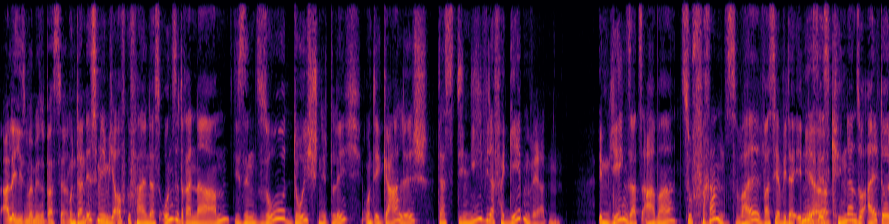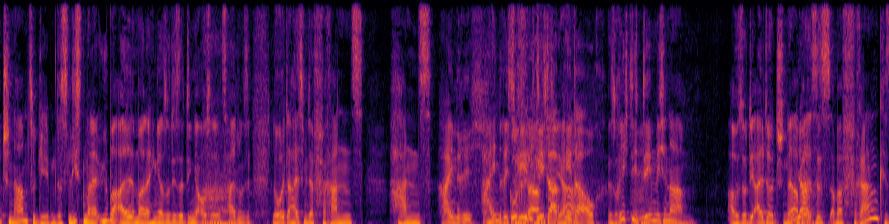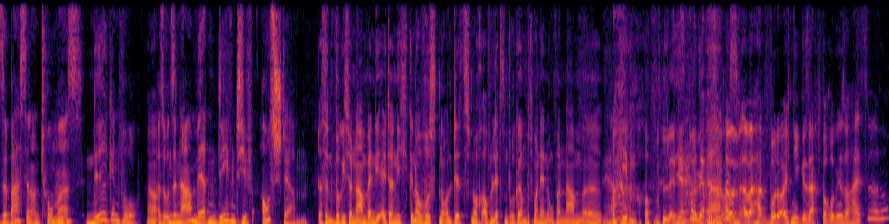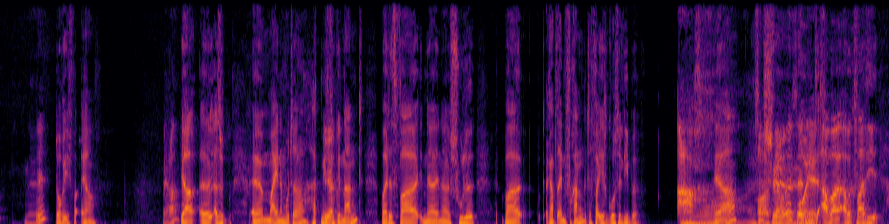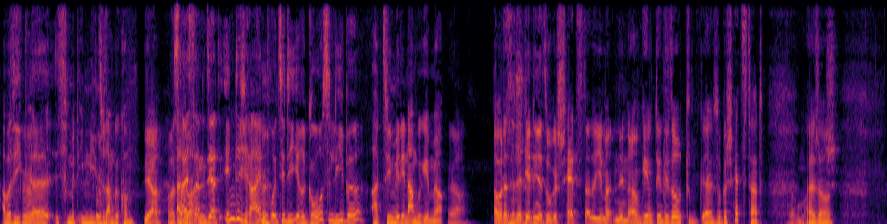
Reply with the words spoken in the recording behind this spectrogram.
alle hießen bei mir Sebastian. Und dann ist mir nämlich aufgefallen, dass unsere drei Namen, die sind so durchschnittlich und egalisch, dass die nie wieder vergeben werden. Im Gegensatz aber zu Franz, weil was ja wieder in ist, Ja. ist Kindern so altdeutsche Namen zu geben. Das liest man ja überall immer, da hängen ja so diese Dinge aus in den Zeitungen. Leute heißen wieder Franz, Hans, Heinrich, Heinrich, Gustav. Peter, Peter auch. So richtig dämliche Namen. Also die altdeutschen, ne? Aber Ja. es ist aber Frank, Sebastian und Thomas nirgendwo. Ja. Also unsere Namen werden definitiv aussterben. Das sind wirklich so Namen, wenn die Eltern nicht genau wussten und jetzt noch auf den letzten Drücker muss man dann irgendwann einen Namen äh, geben. auf den letzten Ja, Drücker. so Aber, aber hat, wurde euch nie gesagt, warum ihr so heißt oder so? Doch, ich war, ja. Ja? Ja, äh, also äh, meine Mutter hat mich Ja. so genannt, weil das war in der, in der Schule, war gab es einen Frank, das war ihre große Liebe. Ach, Ja. Das ist schön. sehr Und nett. aber aber quasi, aber sie äh, ist mit ihm nie zusammengekommen. ja. Aber was Also- heißt dann, sie hat in dich rein projiziert die ihre große Liebe. Hat sie mir den Namen gegeben, ja. Ja. Aber das, die hat den ja so geschätzt, also jemanden den Namen gegeben, den sie so, äh, so geschätzt hat. Also,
